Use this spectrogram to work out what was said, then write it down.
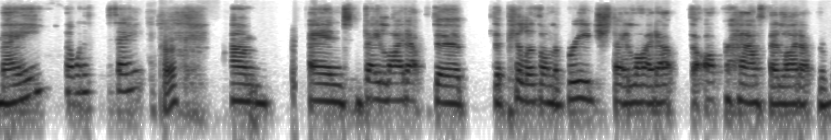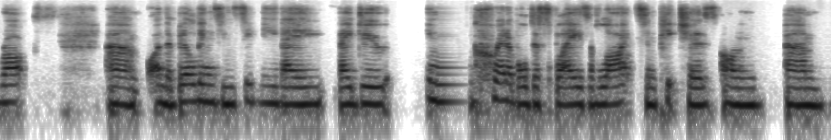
May. I want to say. Okay. Um, and they light up the the pillars on the bridge. They light up the Opera House. They light up the rocks um, on the buildings in Sydney. They they do incredible displays of lights and pictures on um,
